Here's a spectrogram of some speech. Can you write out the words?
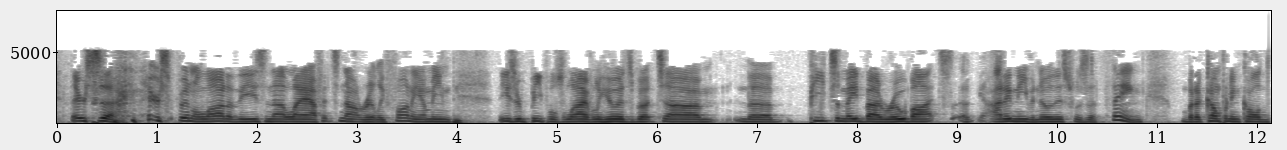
There's uh, there's been a lot of these, and I laugh. It's not really funny. I mean, these are people's livelihoods. But um, the pizza made by robots. Uh, I didn't even know this was a thing. But a company called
